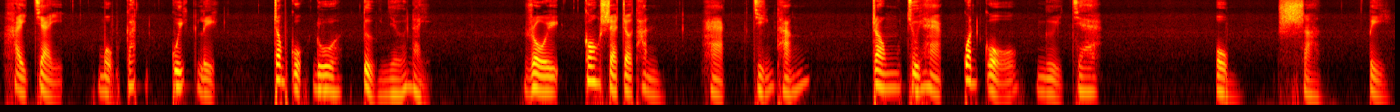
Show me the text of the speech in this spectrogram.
hãy chạy một cách quyết liệt trong cuộc đua tưởng nhớ này. Rồi con sẽ trở thành hạt chiến thắng trong chuỗi hạt quanh cổ người cha. Ôm shanti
